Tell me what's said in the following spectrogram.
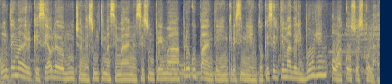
Un tema del que se ha hablado mucho en las últimas semanas es un tema preocupante y en crecimiento, que es el tema del bullying o acoso escolar.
